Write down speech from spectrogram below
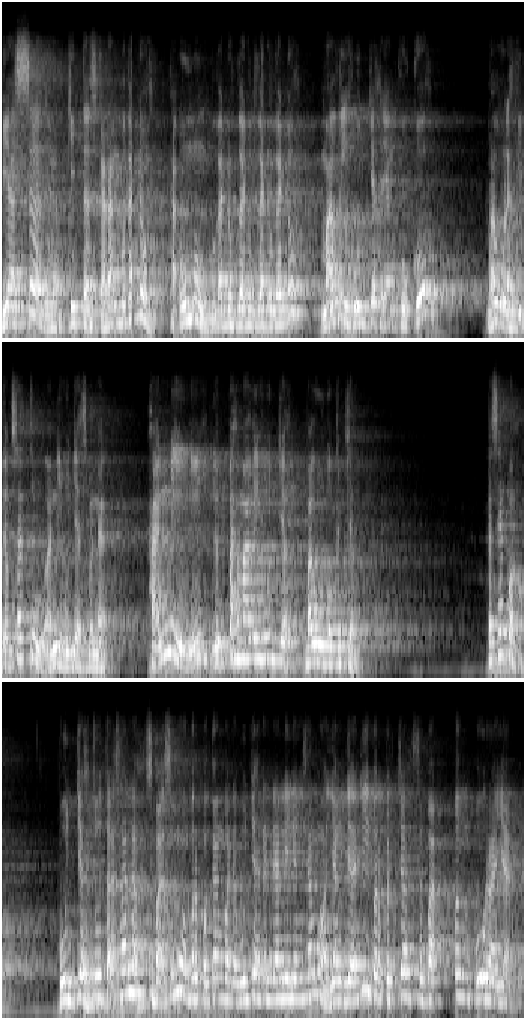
Biasanya kita sekarang bergaduh, hak umum bergaduh-gaduh-gaduh-gaduh, mari hujah yang kukuh, barulah kita bersatu. Ha, ni hujah sebenar. Hak ni ni lepas mari hujah baru berpecah. Pasal apa? Hujah tu tak salah sebab semua berpegang pada hujah dan dalil yang sama. Yang jadi berpecah sebab penguraian.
